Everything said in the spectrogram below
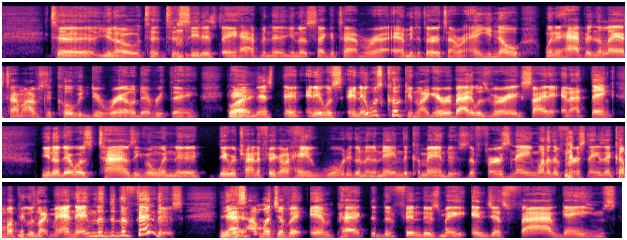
to you know to to see this thing happen the you know second time around i mean the third time around and you know when it happened the last time obviously covid derailed everything right. and this and, and it was and it was cooking like everybody was very excited and i think you know there was times even when the, they were trying to figure out hey what were they going to name the commanders the first name one of the first names that come up he was like man name the, the defenders that's yeah. how much of an impact the defenders made in just five games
